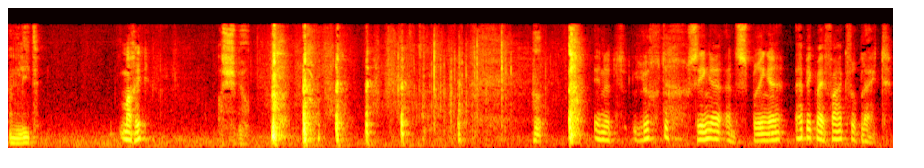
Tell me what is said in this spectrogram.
een lied, Mag ik? als je wilt. In het luchtig zingen en springen heb ik mij vaak verblijd.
